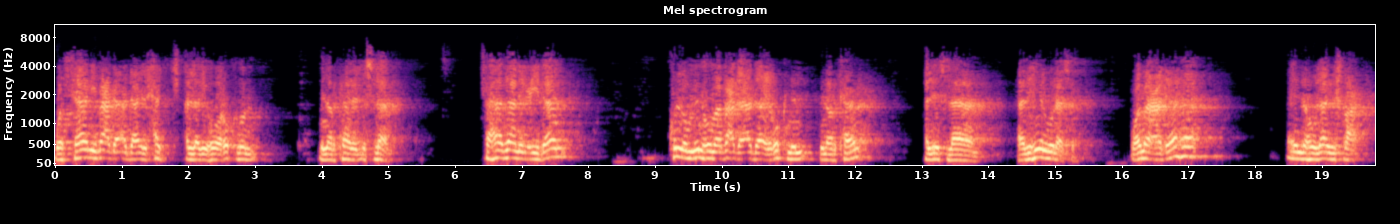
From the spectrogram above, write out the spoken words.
والثاني بعد أداء الحج الذي هو ركن من أركان الإسلام. فهذان العيدان كل منهما بعد أداء ركن من أركان الإسلام. هذه هي المناسبة. وما عداها فإنه لا يشرع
